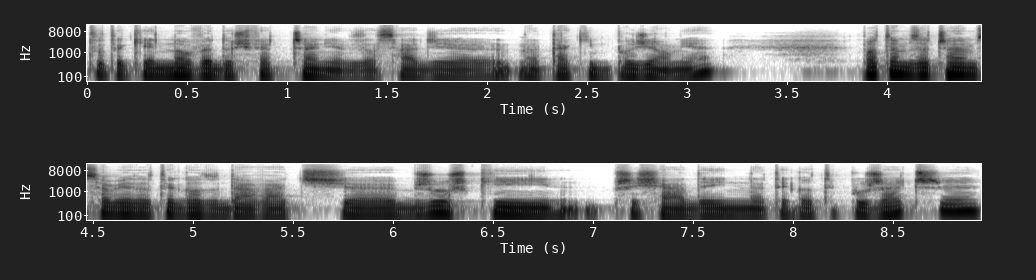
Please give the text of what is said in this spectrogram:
to takie nowe doświadczenie w zasadzie na takim poziomie. Potem zacząłem sobie do tego dodawać e, brzuszki, przysiady, inne tego typu rzeczy.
